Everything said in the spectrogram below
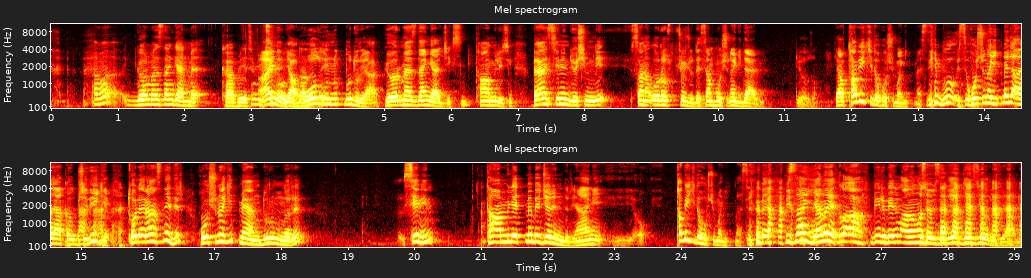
ama görmezden gelme kabiliyetim yüksek Aynen ya olduğundan dolayı. olgunluk budur ya. Görmezden geleceksin. Tahammül edeceksin. Ben senin diyor şimdi sana orospu çocuğu desem hoşuna gider mi? Diyor o zaman. Ya tabii ki de hoşuma gitmez. Bu hoşuna gitmeyle alakalı bir şey değil ki. Tolerans nedir? Hoşuna gitmeyen durumları senin tahammül etme becerindir. Yani e, tabii ki de hoşuma gitmez. Biz sanki yana yakıla ah biri benim anama sövse diye geziyoruz yani.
